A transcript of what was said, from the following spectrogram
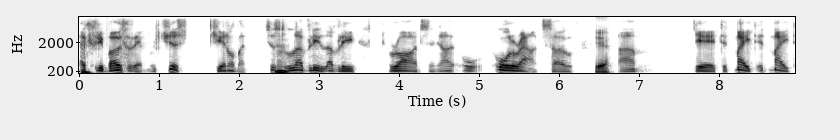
Mm. Actually, both of them were just gentlemen, just mm. lovely, lovely rides, you know, all, all around. So yeah, um, yeah, it made it made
